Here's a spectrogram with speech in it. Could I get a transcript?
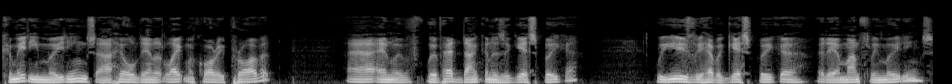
committee meetings are held down at Lake Macquarie Private, uh, and we've we've had Duncan as a guest speaker. We usually have a guest speaker at our monthly meetings.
